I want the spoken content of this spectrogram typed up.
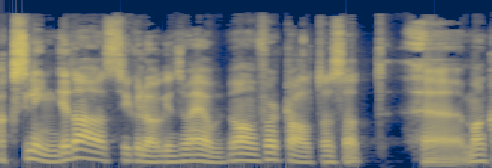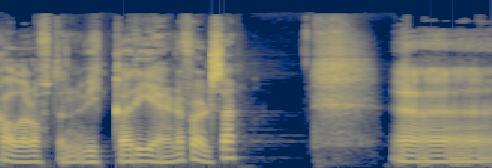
Aksel Inge, da, psykologen som jeg jobbet med, han fortalte oss at uh, man kaller det ofte en vikarierende følelse. Uh,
